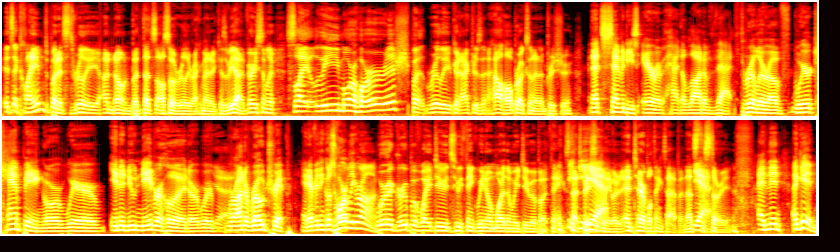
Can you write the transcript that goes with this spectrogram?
it's, it's acclaimed, but it's really unknown. But that's also really recommended because, yeah, very similar. Slightly more horror ish, but really good actors. Hal Holbrook's in it, I'm pretty sure. That 70s era had a lot of that thriller of we're camping or we're in a new neighborhood or we're Yeah. we're on a road trip and everything goes horribly wrong. We're a group of white dudes who think we know more than we do about things. That's basically Yeah. what it And terrible things happen. That's Yeah. the story. and then again,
